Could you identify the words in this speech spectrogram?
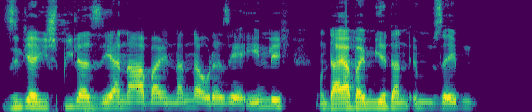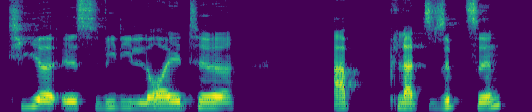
sind ja die Spieler sehr nah beieinander oder sehr ähnlich. Und da er bei mir dann im selben Tier ist wie die Leute ab Platz 17,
